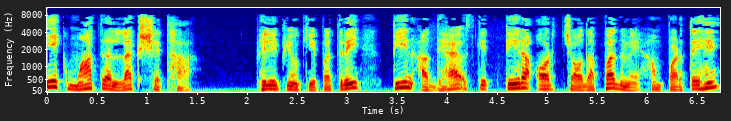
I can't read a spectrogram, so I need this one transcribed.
एकमात्र लक्ष्य था। फिलिपियों की पत्री, तीन अध्याय, उसके तेरह और चौदह पद में हम पढ़ते हैं,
